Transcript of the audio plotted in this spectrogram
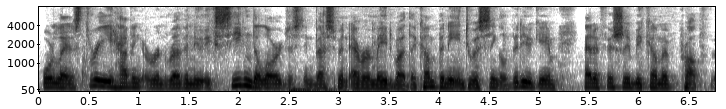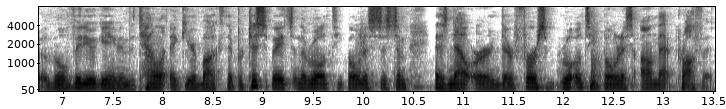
Borderlands 3, having earned revenue exceeding the largest investment ever made by the company into a single video game, had officially become a profitable video game, and the talent at Gearbox that participates in the royalty bonus system has now earned their first royalty bonus on that profit.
